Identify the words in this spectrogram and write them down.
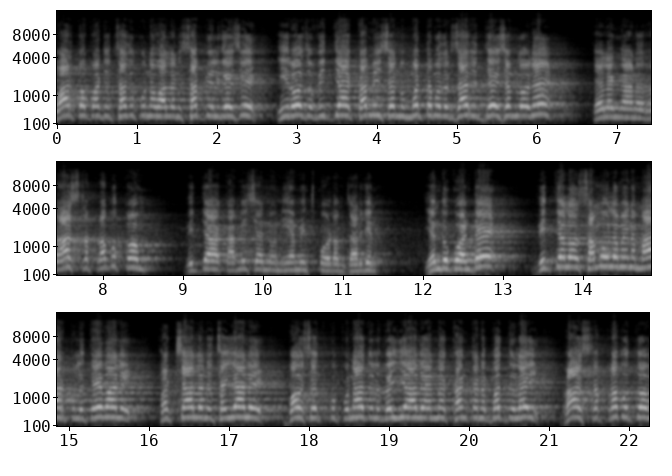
వారితో పాటు చదువుకున్న వాళ్ళని సభ్యులు చేసి ఈరోజు విద్యా కమిషన్ మొట్టమొదటిసారి దేశంలోనే తెలంగాణ రాష్ట్ర ప్రభుత్వం విద్యా కమిషన్ను నియమించుకోవడం జరిగింది. ఎందుకు అంటే విద్యలో సమూలమైన మార్పులు తేవాలి ప్రక్షాళన చెయ్యాలి భవిష్యత్తుకు పునాదులు వెయ్యాలి అన్న కంకణ బద్దులై రాష్ట్ర ప్రభుత్వం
